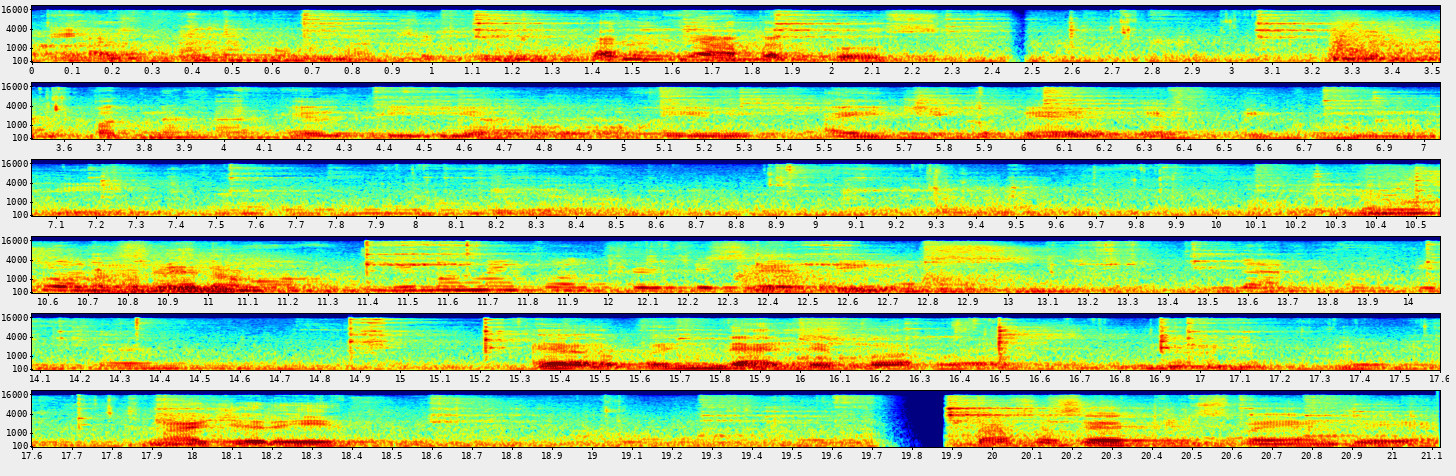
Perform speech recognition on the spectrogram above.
alam mo nga, check mo. Paano hindi nakapag-post? Pag naka-LTE ako, okay yung IG ko, pero yung FB ko hindi. Kaya, Yung concert meron? mo, di ba may concert si Settings. Ang dami kong picture mo. Ay, opo, yung dati po. Marjorie. Basta settings pa yan, Kuya.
